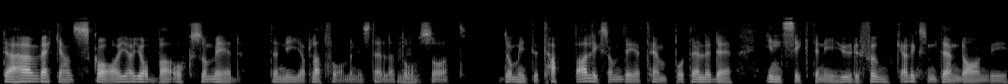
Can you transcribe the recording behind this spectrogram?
den här veckan ska jag jobba också med den nya plattformen istället då, mm. så att de inte tappar liksom det tempot eller det insikten i hur det funkar liksom den dagen vi,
